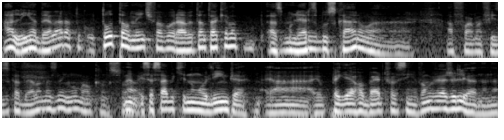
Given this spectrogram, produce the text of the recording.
A linha dela era to- totalmente favorável. Tanto é que ela, as mulheres buscaram a, a forma física dela, mas nenhuma alcançou. Não, e você sabe que no Olímpia, eu peguei a Roberta e falei assim: vamos ver a Juliana, né?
